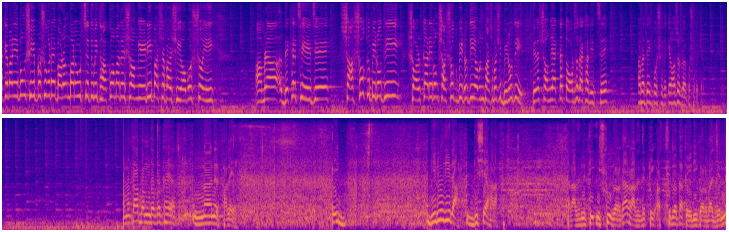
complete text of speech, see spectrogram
একেবারে, এবং সেই প্রসঙ্গটাই বারংবার উঠছে। তুমি থাকো আমাদের সঙ্গে, এরই পাশাপাশি অবশ্যই আমরা দেখেছি যে শাসক বিরোধী সরকার এবং শাসক বিরোধী এবং পাশাপাশি বিরোধী এদের সঙ্গে একটা তর্জ দেখা দিচ্ছে। আমরা দেখব সেদিকে, নজর রাখব সেদিকে। মমতা বন্দ্যোপাধ্যায়ের উন্নয়নের ফলে এই বিরোধীরা দিশেহারা। রাজনীতি ইস্যু দরকার, রাজনৈতিক অস্থিরতা তৈরি করবার জন্য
